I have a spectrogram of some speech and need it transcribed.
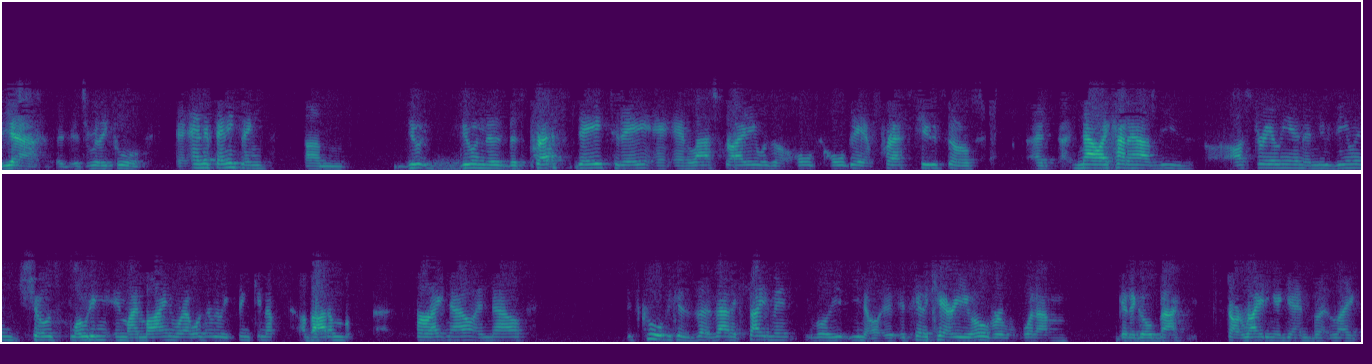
yeah, it, it's really cool. And if anything, um, do, doing the, this press day today and, and last Friday was a whole whole day of press too. So I, now I kind of have these Australian and New Zealand shows floating in my mind where I wasn't really thinking of, about them for right now, and now it's cool because th- that excitement, well, you, you know, it, it's going to carry you over when I'm going to go back start writing again. But like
